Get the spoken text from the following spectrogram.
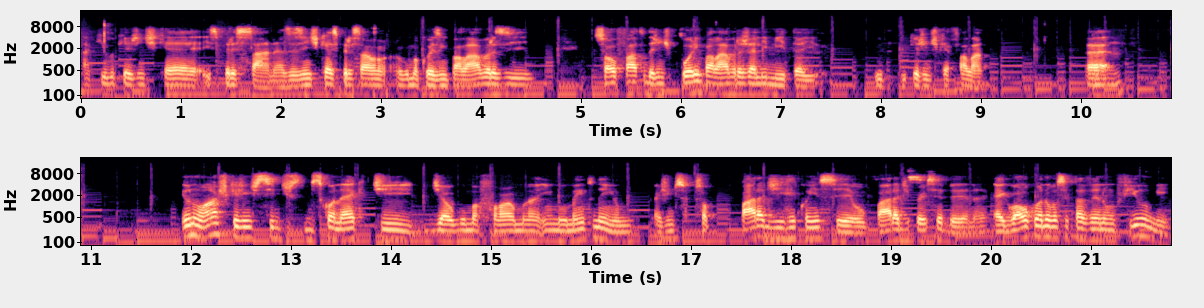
aquilo que a gente quer expressar, né? Às vezes a gente quer expressar alguma coisa em palavras e só o fato da gente pôr em palavras já limita aí o, o que a gente quer falar. É, uhum. Eu não acho que a gente se desconecte de alguma forma em momento nenhum. A gente só para de reconhecer ou para de perceber, né? É igual quando você está vendo um filme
